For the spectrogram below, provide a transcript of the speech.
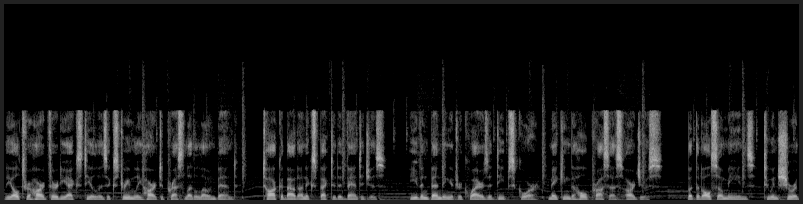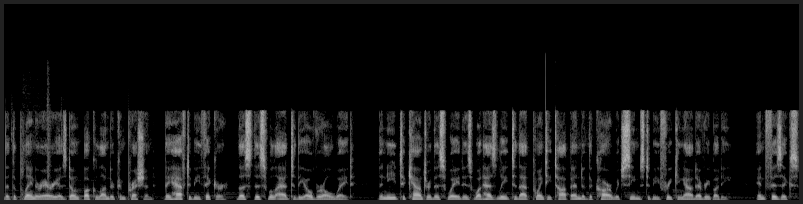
the ultra-hard 30x steel is extremely hard to press let alone bend. Talk about unexpected advantages. Even bending it requires a deep score, making the whole process arduous. But that also means, to ensure that the planar areas don't buckle under compression, they have to be thicker, thus this will add to the overall weight. The need to counter this weight is what has led to that pointy top end of the car which seems to be freaking out everybody. In physics,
